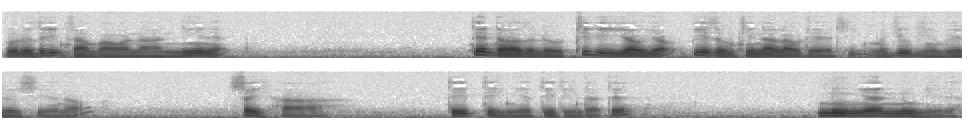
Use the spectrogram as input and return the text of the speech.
ဘုလိုသတိပ္ပံဘာဝနာနည်းနဲ့တင့်တော်သလိုထိတိရောက်ရောက်ပြည့်စုံကျင့်တဲ့လောက်တဲ့အထိမပြုတ်ပြင်ပေးလို့ရှိရင်တော့စိတ်ဟာတိတ်တိမ်မြဲတိတ်တိမ်တတ်တယ်နုမြဲနုနေတယ်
